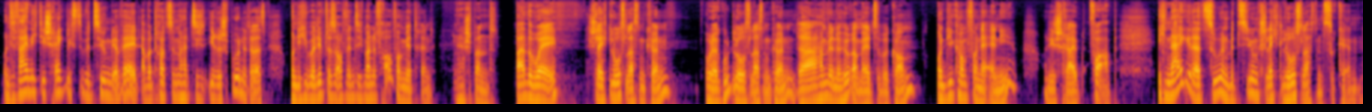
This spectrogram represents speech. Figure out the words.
und es war ja nicht die schrecklichste Beziehung der Welt, aber trotzdem hat sie ihre Spuren hinterlassen. Und ich überlebe das auch, wenn sich meine Frau von mir trennt. ja, spannend. By the way, schlecht loslassen können oder gut loslassen können, da haben wir eine Hörermail zu bekommen. Und die kommt von der Annie und die schreibt vorab. Ich neige dazu, in Beziehungen schlecht loslassen zu können.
